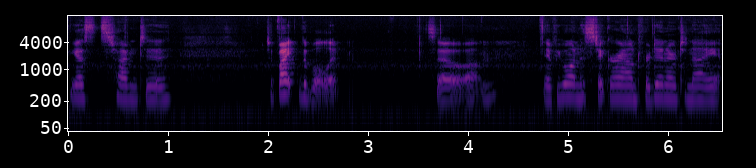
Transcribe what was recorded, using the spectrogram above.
I guess it's time to to bite the bullet. So um, if you want to stick around for dinner tonight,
